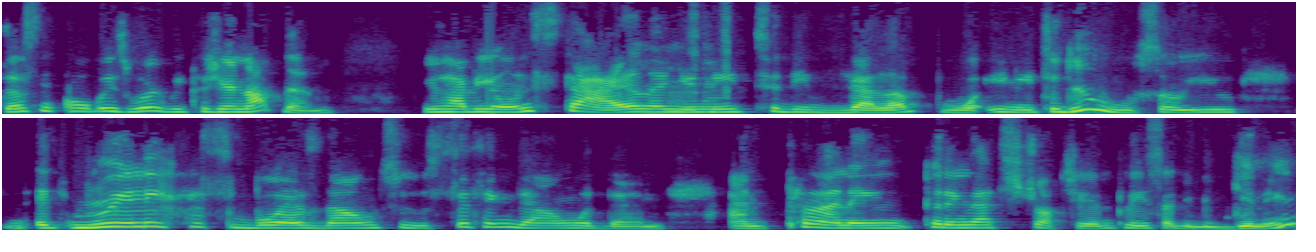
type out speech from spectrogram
doesn't always work because you're not them. You have your own style and you mm-hmm. need to develop what you need to do. So you it really boils down to sitting down with them and planning putting that structure in place at the beginning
